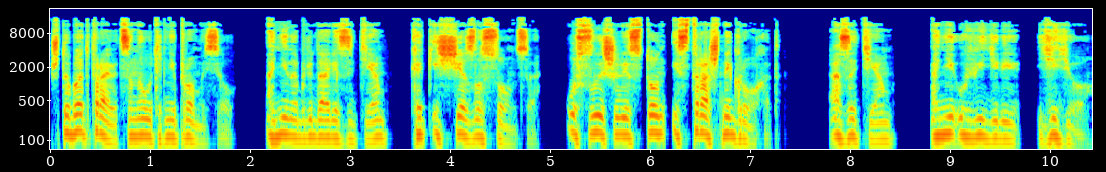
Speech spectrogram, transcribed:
чтобы отправиться на утренний промысел. Они наблюдали за тем, как исчезло солнце, услышали стон и страшный грохот. А затем они увидели ее.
